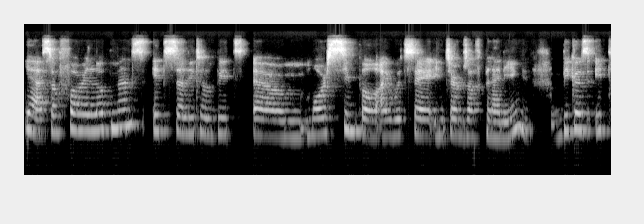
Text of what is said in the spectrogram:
Yeah, so for elopements, it's a little bit um, more simple, I would say, in terms of planning, because it,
